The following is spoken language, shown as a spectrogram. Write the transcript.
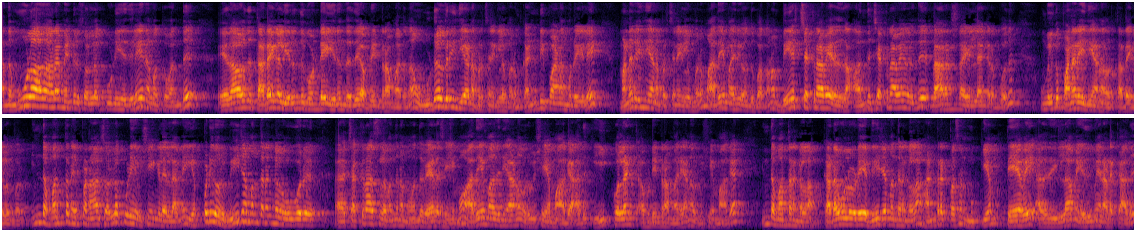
அந்த மூலாதாரம் என்று சொல்லக்கூடியதிலே நமக்கு வந்து ஏதாவது தடைகள் இருந்து கொண்டே இருந்தது அப்படின்ற மாதிரி தான் உடல் ரீதியான பிரச்சனைகளும் வரும் கண்டிப்பான முறையிலே மன ரீதியான பிரச்சனைகளும் வரும். அதே மாதிரி வந்து பார்த்தோம்னா பேஸ் சக்கராவே அதுதான். அந்த சக்கராவே வந்து பேலன்ஸ்டாக இல்லைங்கிற போது உங்களுக்கு பண ரீதியான ஒரு தடைகளும் வரும். இந்த மந்திரம் இப்போ நான் சொல்லக்கூடிய விஷயங்கள் எல்லாமே எப்படி ஒரு பீஜ மந்திரங்கள் ஒவ்வொரு சக்கராஸில் வந்து நம்ம வந்து வேலை செய்யுமோ அதே மாதிரியான ஒரு விஷயமாக அதுக்கு ஈக்குவலண்ட் அப்படின்ற மாதிரியான ஒரு விஷயமாக இந்த மந்திரங்கள்லாம் கடவுளுடைய பீஜ மந்திரங்கள்லாம் ஹண்ட்ரட் பர்சன்ட் முக்கியம் தேவை அது இல்லாமல் எதுவுமே நடக்காது.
